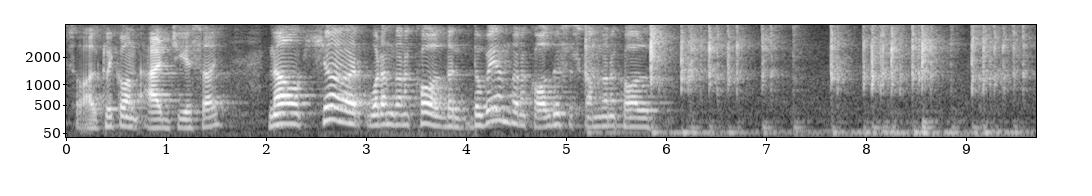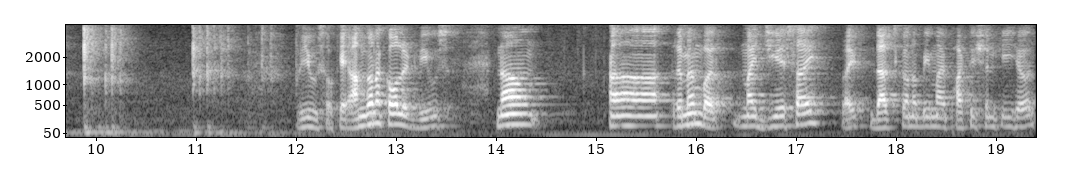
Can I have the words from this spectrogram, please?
So I'll click on add GSI. Now here, what I'm gonna call, the, the way I'm gonna call this is I'm gonna call views okay? I'm gonna call it views. Now uh, remember my GSI right? That's gonna be my partition key here.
